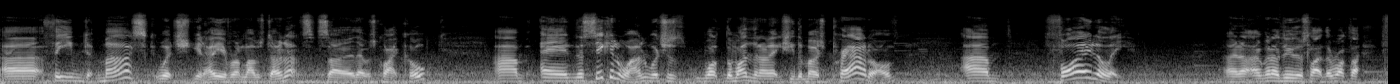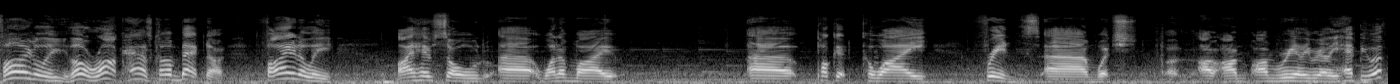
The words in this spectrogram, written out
uh, themed mask, which you know everyone loves donuts, so that was quite cool. Um, and the second one, which is what the one that I'm actually the most proud of, um, finally, and I'm going to do this like the Rock, like finally, the Rock has come back. No, finally, I have sold uh, one of my uh, pocket kawaii friends, um, which uh, I, I'm, I'm really really happy with.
